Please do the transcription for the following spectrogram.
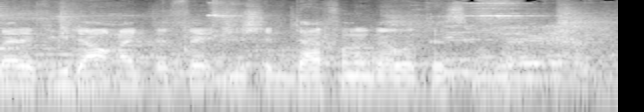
But if you don't like the fit, you should definitely go with this one.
